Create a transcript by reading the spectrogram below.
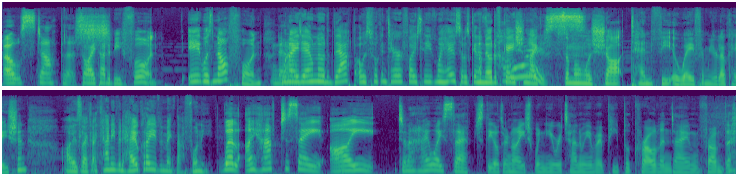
oh, stop it. So I thought it'd be fun. It was not fun. When I downloaded the app, I was fucking terrified to leave my house. I was getting a Of notification like course. someone was shot 10 feet away from your location. I was like, I can't even, how could I even make that funny? Well, I have to say, I don't know how I slept the other night when you were telling me about people crawling down from the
